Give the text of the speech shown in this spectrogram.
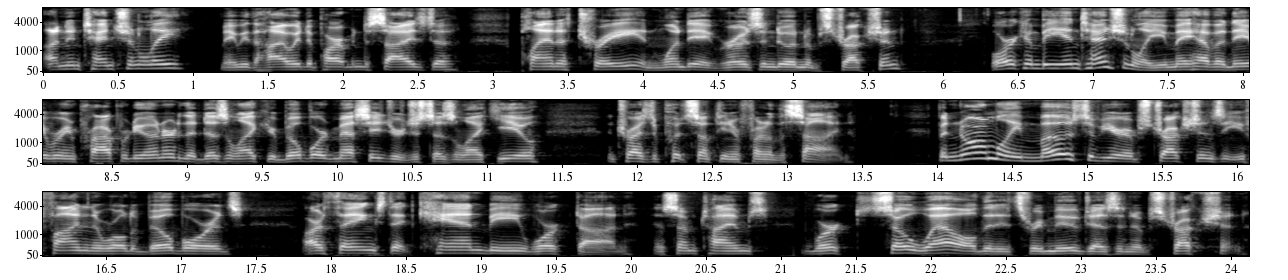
unintentionally. Maybe the highway department decides to plant a tree and one day it grows into an obstruction. Or it can be intentionally. You may have a neighboring property owner that doesn't like your billboard message or just doesn't like you and tries to put something in front of the sign. But normally, most of your obstructions that you find in the world of billboards are things that can be worked on and sometimes worked so well that it's removed as an obstruction.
